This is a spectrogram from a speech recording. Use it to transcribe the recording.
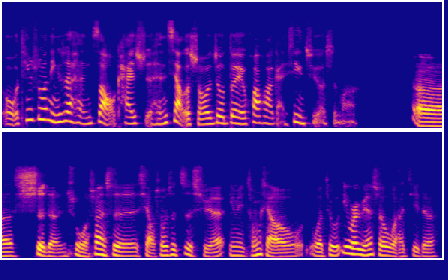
我听说您是很早开始，很小的时候就对画画感兴趣了，是吗？呃，是的，是我算是小时候是自学，因为从小我就幼儿园时候我还记得，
